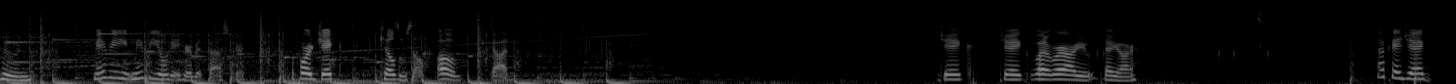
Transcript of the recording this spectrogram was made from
Hoon. Maybe, maybe you'll get here a bit faster. Before Jake kills himself. Oh, God. Jake, Jake, where, where are you? There you are. Okay, Jake.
